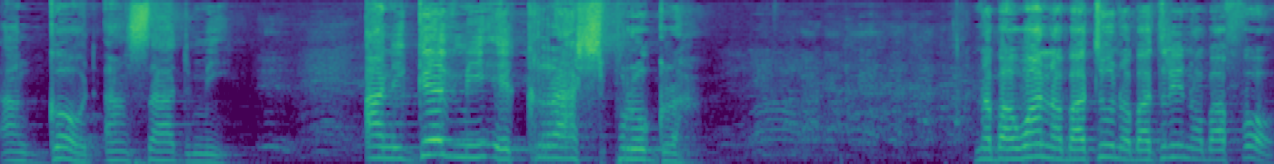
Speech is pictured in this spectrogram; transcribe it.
And God answered me. And He gave me a crash program. Number one, number two, number three, number four.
